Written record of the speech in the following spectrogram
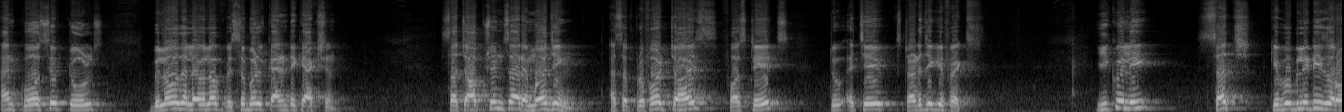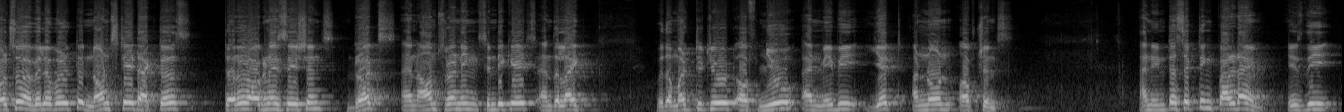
and coercive tools below the level of visible kinetic action. Such options are emerging as a preferred choice for states to achieve strategic effects. Equally, such capabilities are also available to non-state actors, terror organizations, drugs and arms running syndicates and the like with a multitude of new and maybe yet unknown options. An intersecting paradigm is the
